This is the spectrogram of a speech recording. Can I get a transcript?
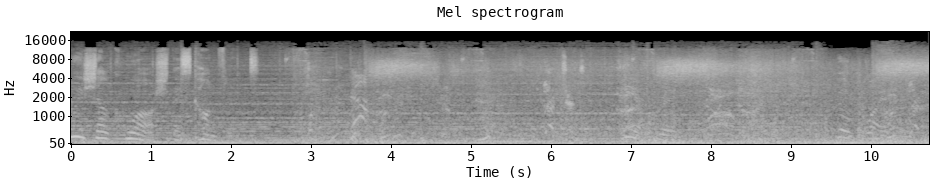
We shall quash this conflict. That's it! Be afraid. Go quiet.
